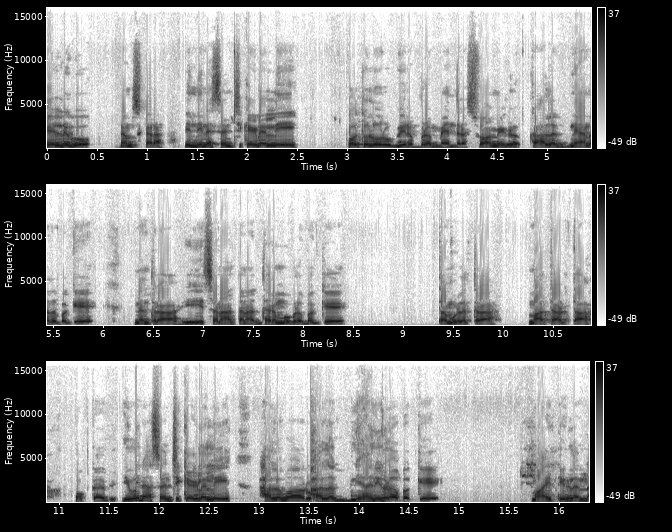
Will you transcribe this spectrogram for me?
ಎಲ್ರಿಗೂ ನಮಸ್ಕಾರ. ಇಂದಿನ ಸಂಚಿಕೆಗಳಲ್ಲಿ ಪೋತಲೂರು ವೀರಬ್ರಹ್ಮೇಂದ್ರ ಸ್ವಾಮಿಗಳು ಕಾಲಜ್ಞಾನದ ಬಗ್ಗೆ, ನಂತರ ಈ ಸನಾತನ ಧರ್ಮಗಳ ಬಗ್ಗೆ ತಮ್ಮಗಳ ಹತ್ರ ಮಾತಾಡ್ತಾ ಹೋಗ್ತಾ ಇದ್ವಿ. ಇವಿನ ಸಂಚಿಕೆಗಳಲ್ಲಿ ಹಲವಾರು ಕಾಲಜ್ಞಾನಿಗಳ ಬಗ್ಗೆ ಮಾಹಿತಿಗಳನ್ನ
